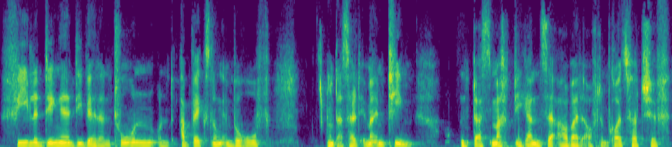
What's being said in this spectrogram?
viele Dinge, die wir dann tun und Abwechslung im Beruf und das halt immer im Team. Und das macht die ganze Arbeit auf dem Kreuzfahrtschiff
